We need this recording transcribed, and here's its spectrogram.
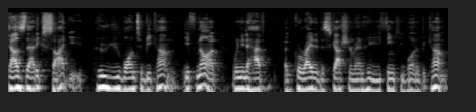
Does that excite you? Who you want to become? If not, we need to have a greater discussion around who you think you want to become.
